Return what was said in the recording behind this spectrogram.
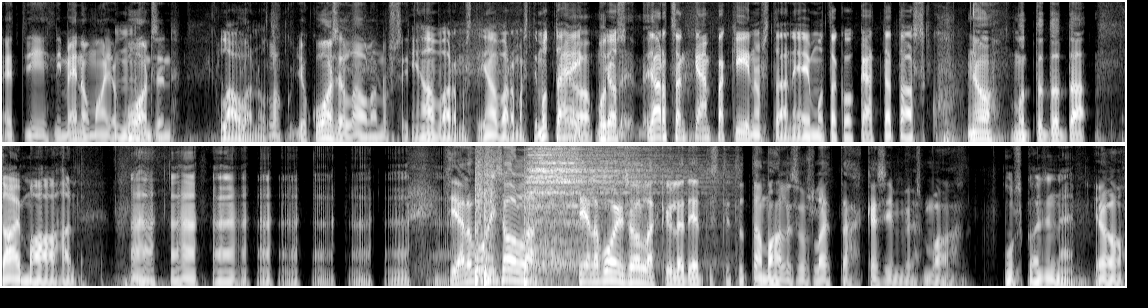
että niin, nimenomaan joku mm. on sen laulanut. la- joku on sen laulannut sitten. Ihan varmasti, ihan varmasti. Mutta hei, Joo, mut- jos Jartsan kämppä kiinnostaa, niin ei muuta kuin kättä taskuun. No, mutta tota, Tai maahan. siellä voisi olla, siellä voisi olla kyllä tietysti tota, mahdollisuus laittaa käsi myös maahan. Uskoisin näin. Joo,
